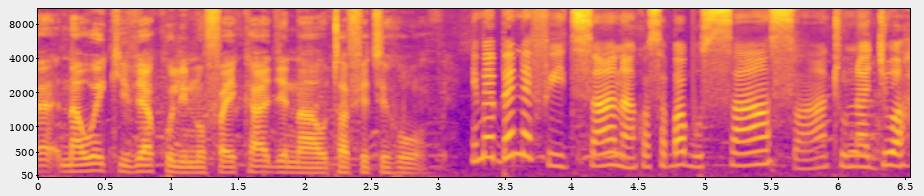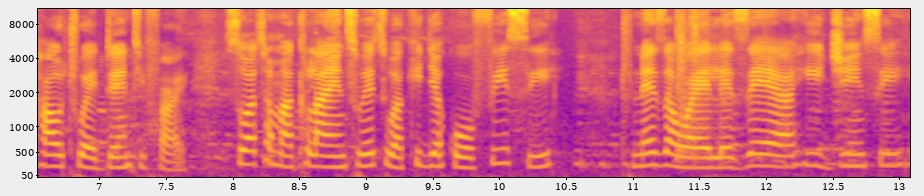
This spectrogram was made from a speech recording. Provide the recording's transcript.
Eh, na we kivyako ulinufaikaje na utafiti huu? Imebenefit sana kwa sababu sasa tunajua how to identify. So hata maclients wetu wakija kwa ofisi tunaweza waelezea hii jinsi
